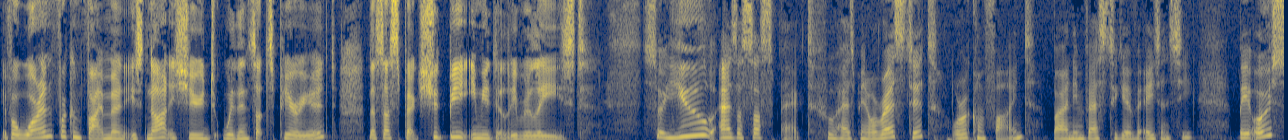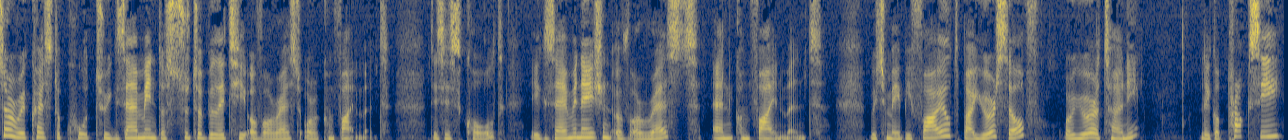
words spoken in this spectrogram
If a warrant for confinement is not issued within such period, the suspect should be immediately released. So you, as a suspect who has been arrested or confined by an investigative agency, may also request the court to examine the suitability of arrest or confinement. This is called examination of arrest and confinement, which may be filed by yourself or your attorney, legal proxy,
